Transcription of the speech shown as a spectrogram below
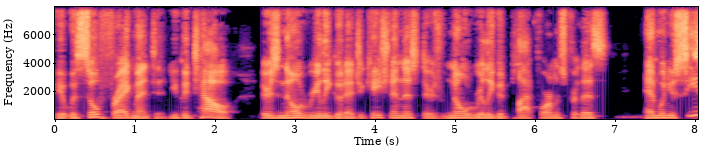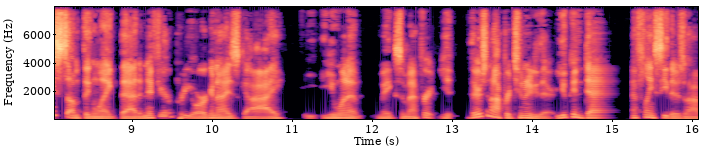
it was so fragmented. You could tell there's no really good education in this. There's no really good platforms for this. And when you see something like that, and if you're a pretty organized guy, you want to make some effort, you, there's an opportunity there. You can de- definitely see there's an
